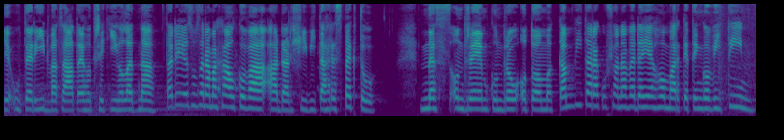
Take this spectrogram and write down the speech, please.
Je úterý 23. ledna. Tady je Zuzana Machálková a další výtah Respektu. Dnes s Ondřejem Kundrou o tom, kam Víta Rakušana vede jeho marketingový tým.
